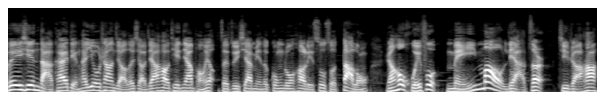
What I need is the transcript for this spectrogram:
微信打开，点开右上角的小加号，添加朋友，在最下面的公众号里搜索“大龙”，然后回复“眉毛”俩字儿，记着哈，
